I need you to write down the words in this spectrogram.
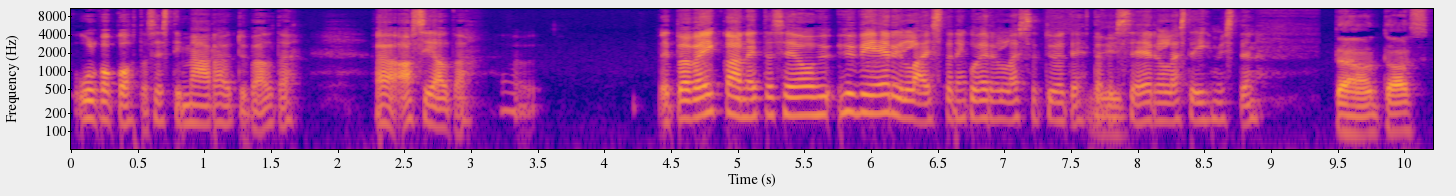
ulkokohtaisesti määräytyvältä asialta. Et mä veikkaan, että se on hyvin erilaista niin kuin erilaisissa työtehtävissä niin. ja erilaisten ihmisten tämä on taas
